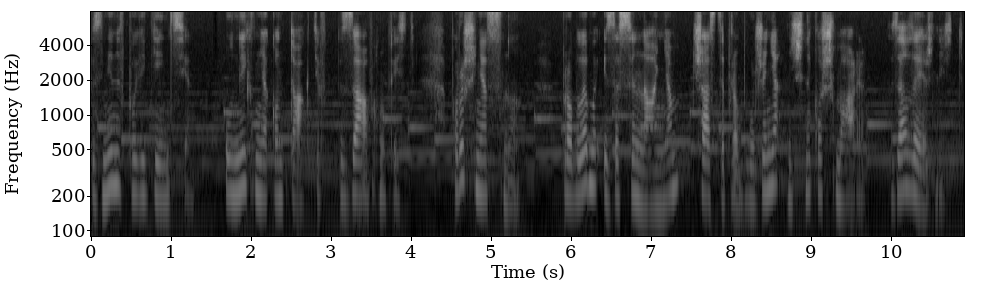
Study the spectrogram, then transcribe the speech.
зміни в поведінці, уникнення контактів, замкнутість, порушення сну. Проблеми із засинанням, часте пробудження, нічні кошмари, залежність,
